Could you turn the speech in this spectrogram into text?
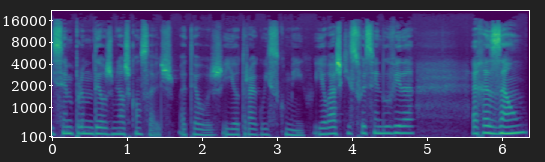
e sempre me deu os melhores conselhos até hoje. E eu trago isso comigo. E eu acho que isso foi sem dúvida a razão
